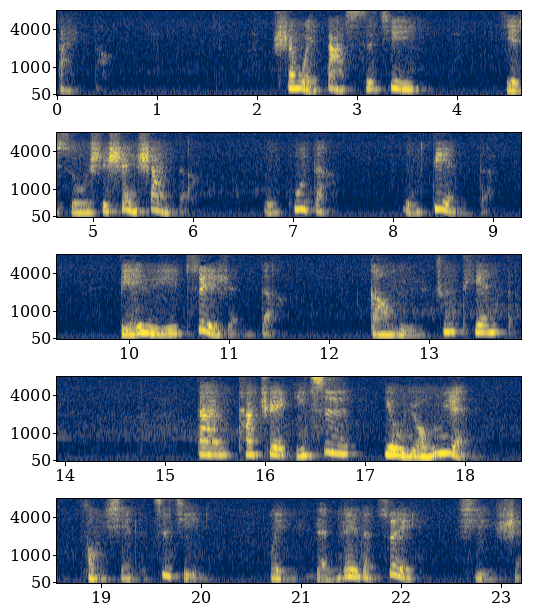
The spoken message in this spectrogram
带祷。身为大司祭，耶稣是圣善的。无辜的、无玷的、别于罪人的、高于诸天的，但他却一次又永远奉献了自己，为人类的罪牺牲。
